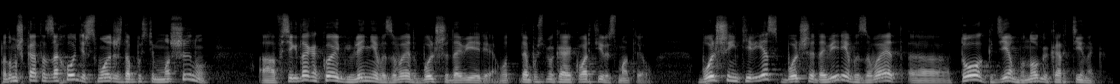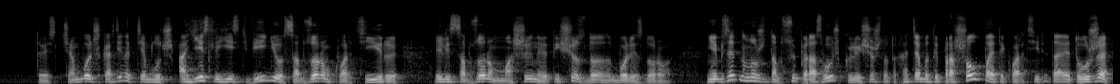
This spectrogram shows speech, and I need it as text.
Потому что когда ты заходишь, смотришь, допустим, машину, а, всегда какое объявление вызывает больше доверия. Вот, допустим, когда я квартиры смотрел. Больше интерес, больше доверия вызывает э, то, где много картинок. То есть, чем больше картинок, тем лучше. А если есть видео с обзором квартиры или с обзором машины, это еще более здорово. Не обязательно нужно там супер или еще что-то. Хотя бы ты прошел по этой квартире, да, это уже,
